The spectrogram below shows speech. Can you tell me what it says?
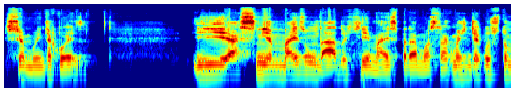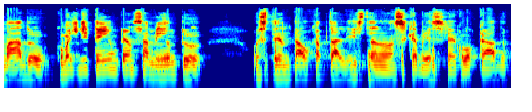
isso é muita coisa. E assim, é mais um dado aqui, mais para mostrar como a gente é acostumado, como a gente tem um pensamento ocidental capitalista na nossa cabeça que é colocado,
